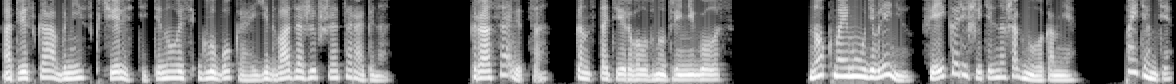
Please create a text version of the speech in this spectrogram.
От виска вниз к челюсти тянулась глубокая, едва зажившая царапина. «Красавица!» — констатировал внутренний голос. Но, к моему удивлению, фейка решительно шагнула ко мне. Пойдемте.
